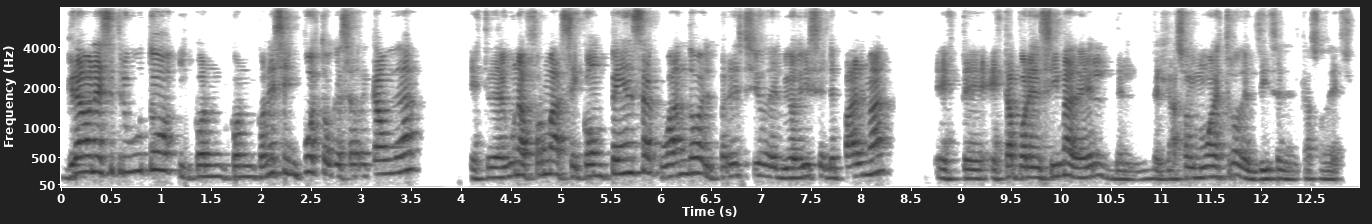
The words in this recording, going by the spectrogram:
graban ese tributo y con, con, ese impuesto que se recauda, este, de alguna forma se compensa cuando el precio del biodiesel de palma este, está por encima del, del, del gasoil nuestro, del diésel en el caso de ellos.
